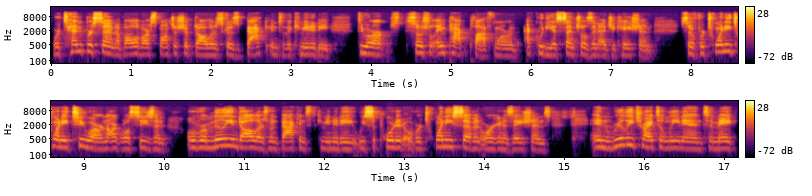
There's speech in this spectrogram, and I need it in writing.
where 10% of all of our sponsorship dollars goes back into the community through our social impact platform of equity essentials in education. So for 2022, our inaugural season, over a million dollars went back into the community. We supported over 27 organizations and really tried to lean in to make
